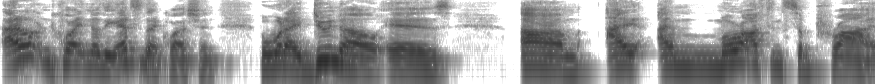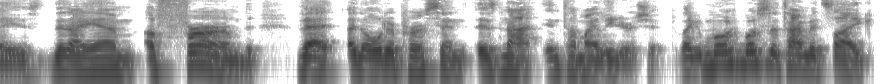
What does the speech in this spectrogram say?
I don't quite know the answer to that question, but what I do know is um I I'm more often surprised than I am affirmed that an older person is not into my leadership. Like most most of the time it's like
